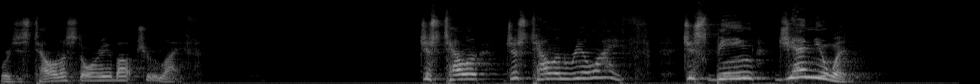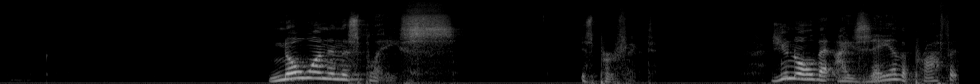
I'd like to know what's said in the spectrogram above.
We're just telling a story about true life. Just telling, just telling real life. Just being genuine. No one in this place is perfect. Do you know that Isaiah the prophet,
